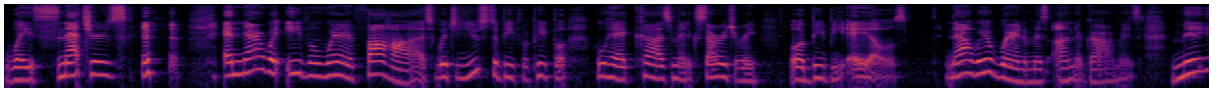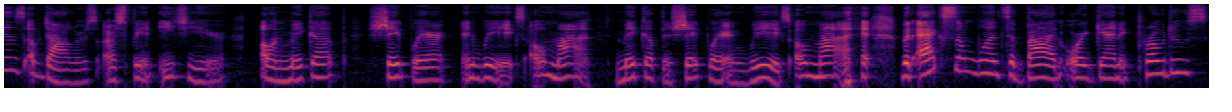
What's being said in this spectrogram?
waist snatchers. and now we're even wearing fajas, which used to be for people who had cosmetic surgery or BBLs. Now we're wearing them as undergarments. Millions of dollars are spent each year on makeup, shapewear, and wigs. Oh my, makeup and shapewear and wigs. Oh my. but ask someone to buy an organic produce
